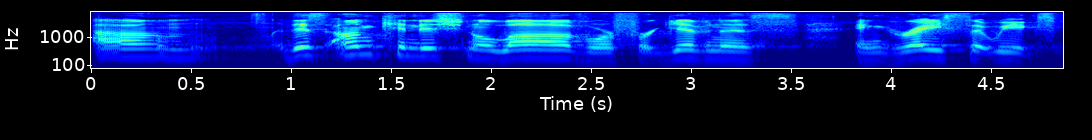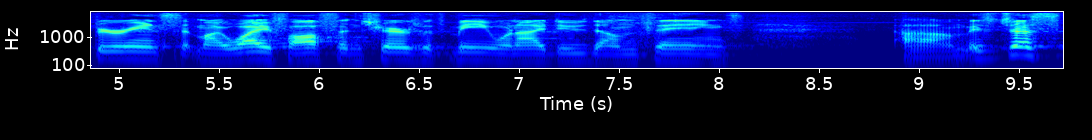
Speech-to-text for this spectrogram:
um, this unconditional love or forgiveness and grace that we experience, that my wife often shares with me when I do dumb things, um, is just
